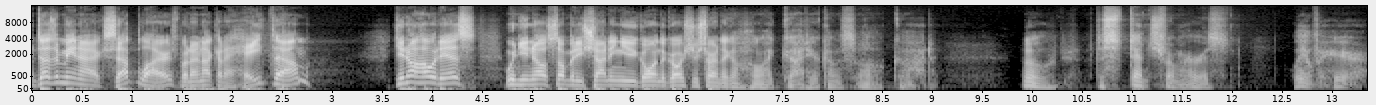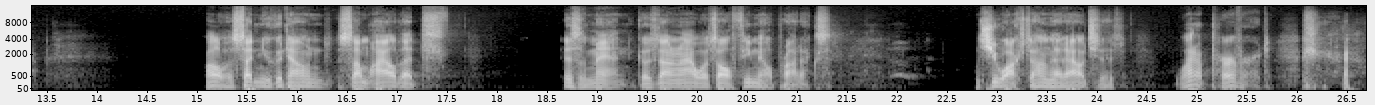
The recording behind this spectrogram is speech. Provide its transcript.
It doesn't mean I accept liars, but I'm not going to hate them. Do you know how it is when you know somebody's shunning you? You go in the grocery store and they go, "Oh my God, here comes! Oh God, oh the stench from her is way over here." All of a sudden, you go down some aisle that is a man. Goes down an aisle, it's all female products. And she walks down that aisle. She says, "What a pervert."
